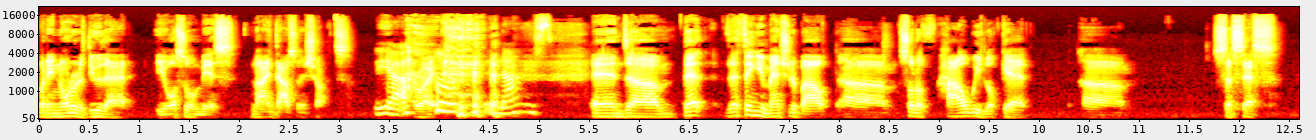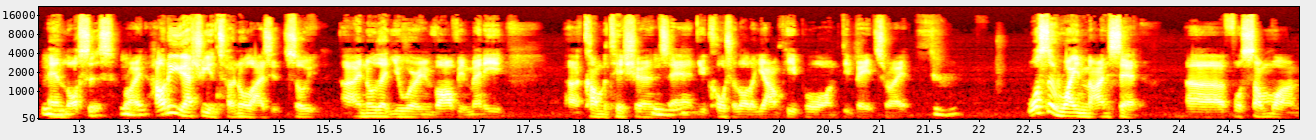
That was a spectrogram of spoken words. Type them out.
but in order to do that, he also missed 9,000 shots. Yeah. Right. nice. And um, that that thing you mentioned about um, sort of how we look at um, success and Mhm. losses, right? How do you actually internalize it? So I know that you were involved in many uh, competitions Mhm. and you coach a lot of young people on debates, right? Mhm. What's the right mindset uh, for someone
